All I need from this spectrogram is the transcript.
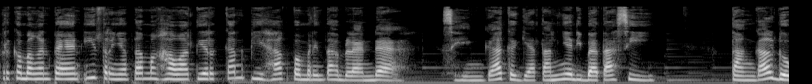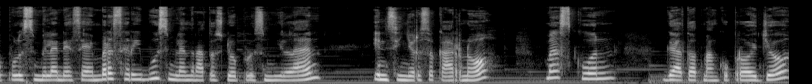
Perkembangan PNI ternyata mengkhawatirkan pihak pemerintah Belanda, sehingga kegiatannya dibatasi. tanggal 29 Desember 1929, Insinyur Soekarno, Mas Kun, Gatot Mangkuprojo,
